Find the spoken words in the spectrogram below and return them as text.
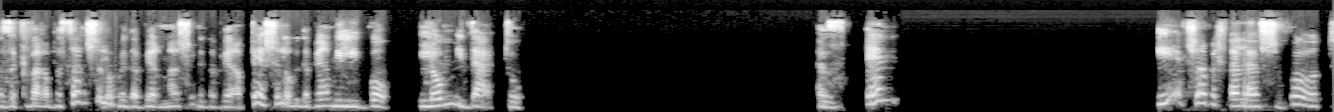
אז זה כבר הבשר שלו מדבר מה שמדבר, הפה שלו מדבר מליבו, לא מדעתו. אז אין, אי אפשר בכלל להשוות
